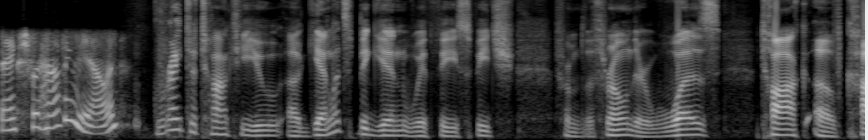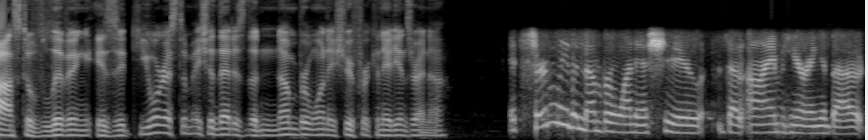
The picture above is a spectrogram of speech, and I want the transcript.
Thanks for having me, Alan. Great to talk to you again. Let's begin with the speech from the throne. There was talk of cost of living. Is it your estimation that is the number one issue for Canadians right now? It's certainly the number one issue that I'm hearing about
